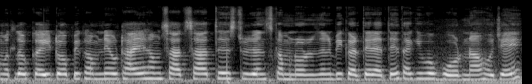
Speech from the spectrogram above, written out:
मतलब कई टॉपिक हमने उठाए। हम साथ साथ स्टूडेंट्स का मनोरंजन भी करते रहते हैं ताकि वो बोर ना हो जाए।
